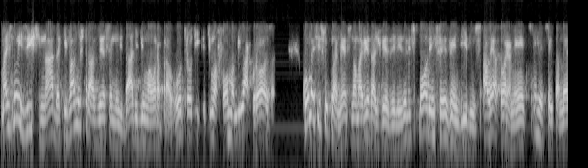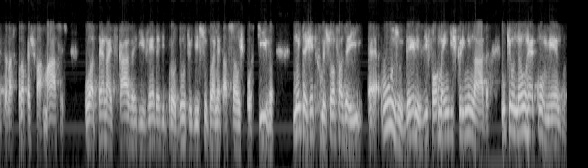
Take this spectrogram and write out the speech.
mas não existe nada que vá nos trazer essa imunidade de uma hora para outra ou de, de uma forma milagrosa. Como esses suplementos, na maioria das vezes, eles, eles podem ser vendidos aleatoriamente, sem receita médica, nas próprias farmácias ou até nas casas de venda de produtos de suplementação esportiva, muita gente começou a fazer é, uso deles de forma indiscriminada, o que eu não recomendo.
